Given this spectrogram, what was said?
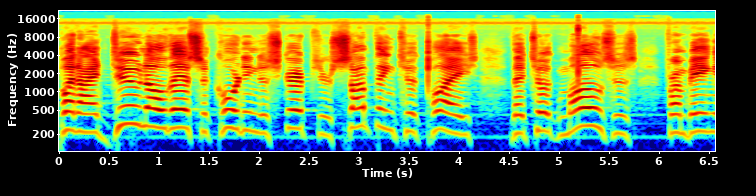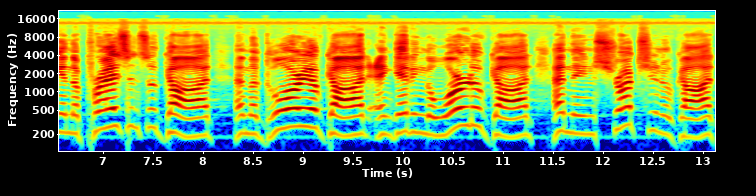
But I do know this according to Scripture something took place that took Moses from being in the presence of God and the glory of God and getting the Word of God and the instruction of God,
